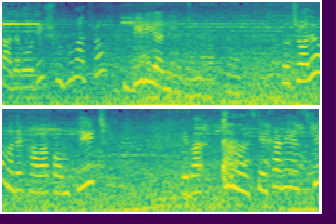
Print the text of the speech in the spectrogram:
দাদা বৌদির শুধুমাত্র বিরিয়ানি। তো চলো আমাদের খাওয়া কমপ্লিট এবার স্টেশনে এসছি।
